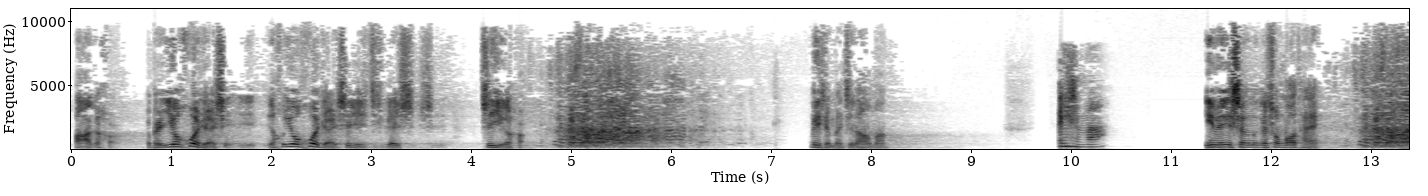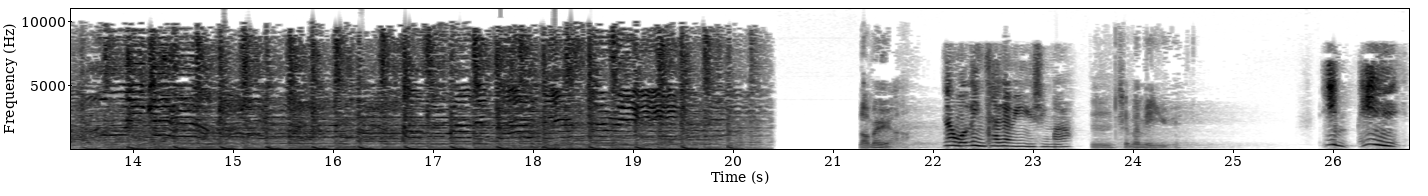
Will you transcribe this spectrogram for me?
八个猴，啊不是，又或者是又或者是这个是是。是一个猴，为什么知道吗？为什么？因为生了个双胞胎。老妹儿啊，那我给你猜个谜语行吗？嗯，什么谜语？一一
